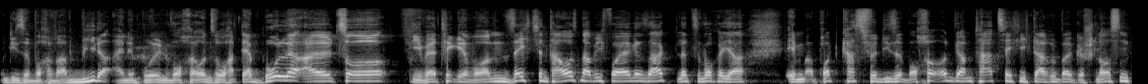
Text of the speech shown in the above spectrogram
Und diese Woche war wieder eine Bullenwoche. Und so hat der Bulle also die Wette gewonnen. 16.000 habe ich vorher gesagt, letzte Woche ja im Podcast für diese Woche. Und wir haben tatsächlich darüber geschlossen.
